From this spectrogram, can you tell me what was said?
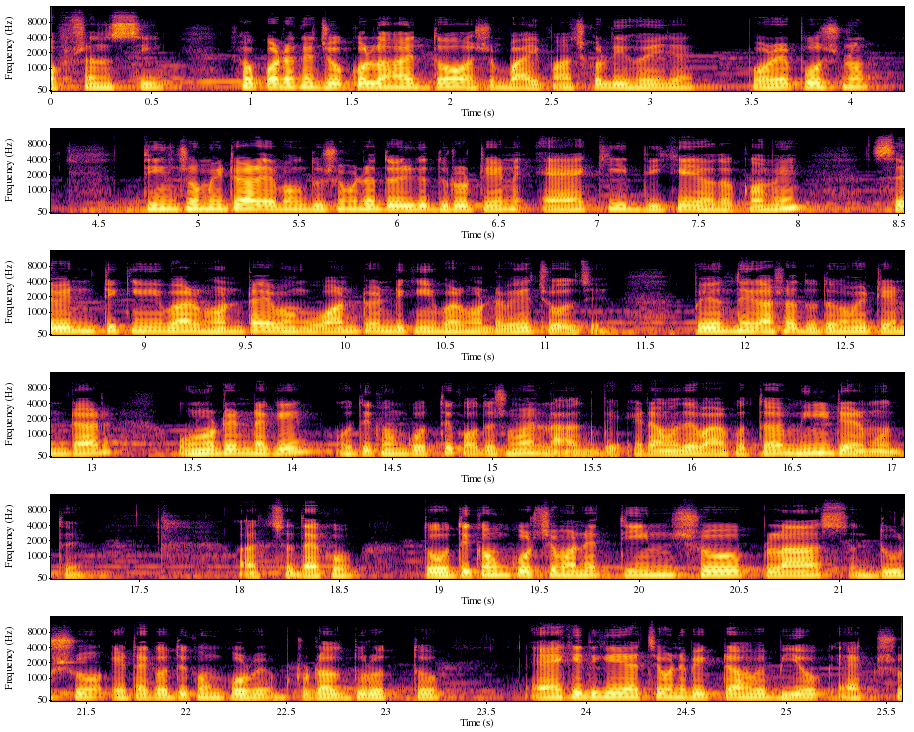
অপশান সি সব কটাকে যোগ করলে হয় দশ বাই পাঁচ করলেই হয়ে যায়। পরের প্রশ্ন, তিনশো মিটার এবং দুশো মিটার দৈর্ঘ্যের দুটো ট্রেন একই দিকে যথাক্রমে সেভেন্টি কিমি পার ঘণ্টা এবং ওয়ান টোয়েন্টি কিমি পার ঘণ্টা বেগে চলছে। পেছন থেকে আসা দ্রুতগামী ট্রেনটার অন্য ট্রেনটাকে অতিক্রম করতে কত সময় লাগবে? এটা আমাদের বার করতে হবে মিনিটের মধ্যে। আচ্ছা দেখো তো অতিক্রম করছে মানে তিনশো প্লাস দুশো এটাকে অতিক্রম করবে টোটাল দূরত্ব। একই দিকে যাচ্ছে মানে বেগটা হবে বিয়োগ একশো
